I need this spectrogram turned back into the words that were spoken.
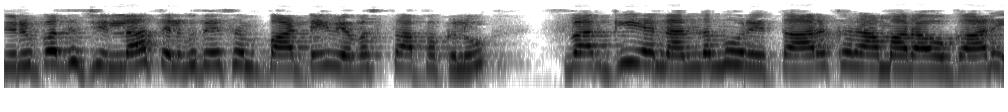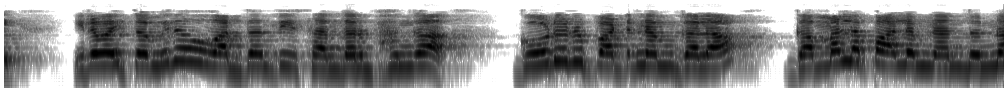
తిరుపతి జిల్లా తెలుగుదేశం పార్టీ వ్యవస్థాపకులు స్వర్గీయ నందమూరి తారక రామారావు గారి ఇరవై తొమ్మిదవ వర్ధంతి సందర్భంగా గూడూరు పట్టణం గల గమ్మలపాలెం నందున్న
